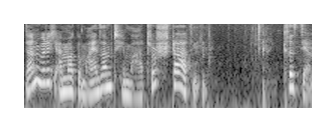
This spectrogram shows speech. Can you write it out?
Dann würde ich einmal gemeinsam thematisch starten. Christian,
